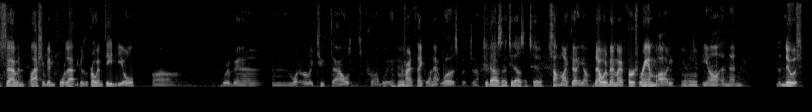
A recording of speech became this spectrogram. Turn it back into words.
07, well, actually, been before that because the Pro MT deal, um, would have been what early 2000s probably. I'm Mhm. trying to think when that was, but uh, 2000 to 2002. something like that. You know, that would have been my first Ram body. Mm-hmm. You know, and then the newest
